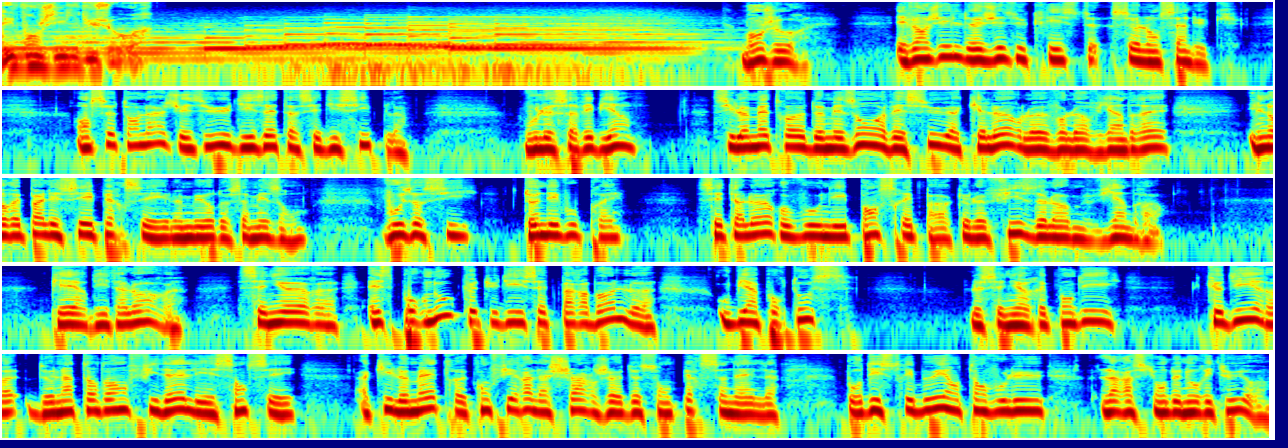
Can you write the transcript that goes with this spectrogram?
L'Évangile du jour. Bonjour. Évangile de Jésus-Christ selon Saint Luc. En ce temps-là, Jésus disait à ses disciples, Vous le savez bien, si le maître de maison avait su à quelle heure le voleur viendrait, il n'aurait pas laissé percer le mur de sa maison. Vous aussi, tenez-vous prêts. C'est à l'heure où vous n'y penserez pas que le Fils de l'homme viendra. Pierre dit alors, Seigneur, est-ce pour nous que tu dis cette parabole, ou bien pour tous? Le Seigneur répondit, Que dire de l'intendant fidèle et sensé, à qui le Maître confiera la charge de son personnel, pour distribuer en temps voulu la ration de nourriture?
